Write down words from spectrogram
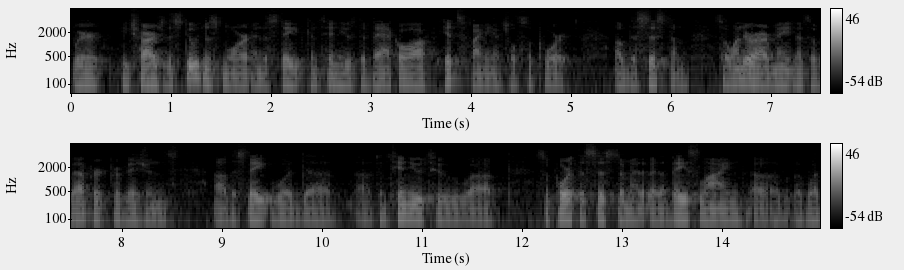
where we charge the students more and the state continues to back off its financial support of the system. So under our maintenance of effort provisions, uh, the state would uh, uh, continue to uh, support the system at at a baseline of of what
